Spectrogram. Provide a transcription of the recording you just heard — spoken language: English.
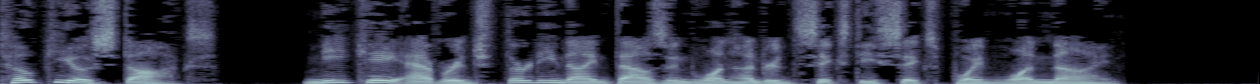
Tokyo stocks. Nikkei average 39,166.19.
